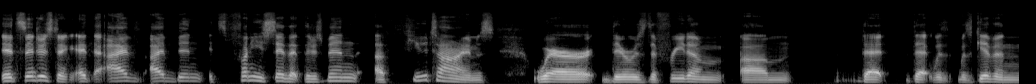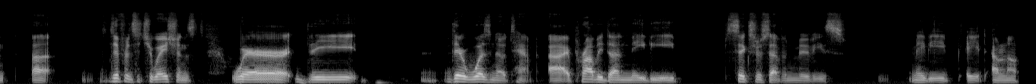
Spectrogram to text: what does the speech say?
It's interesting. It, I've I've been. It's funny you say that. There's been a few times where there was the freedom um, that that was was given. Uh, different situations where the there was no temp. I probably done maybe six or seven movies, maybe eight, I don't know,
